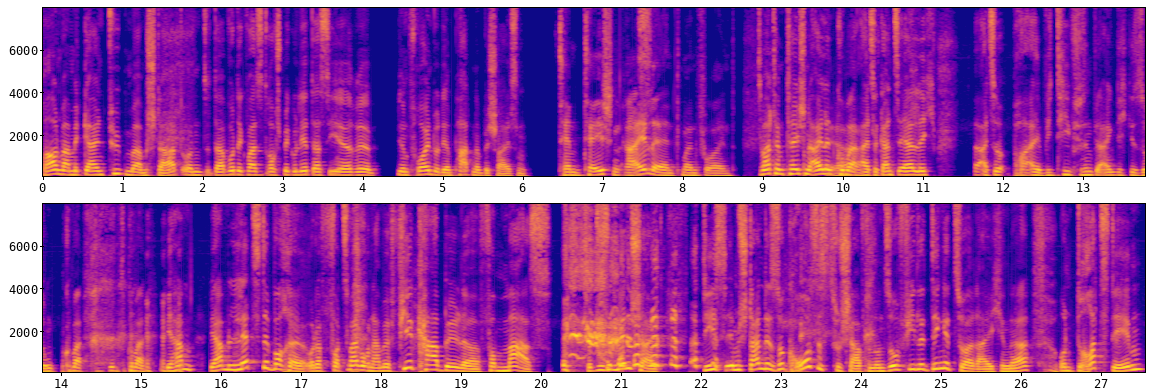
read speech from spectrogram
Frauen waren mit geilen Typen am Start und da wurde quasi darauf spekuliert, dass sie ihre, ihren Freund oder ihren Partner bescheißen. Temptation Krass. Island, mein Freund. Es war Temptation Island, Ja. guck mal, also ganz ehrlich, also, boah, ey, wie tief sind wir eigentlich gesunken? Guck mal, guck mal, wir haben, wir haben letzte Woche oder vor zwei Wochen haben wir 4K-Bilder vom Mars. So diese Menschheit, die ist imstande, so Großes zu schaffen und so viele Dinge zu erreichen, ne? Und trotzdem,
